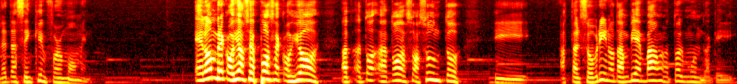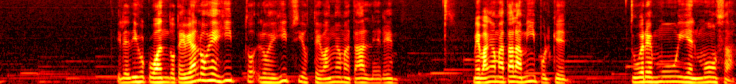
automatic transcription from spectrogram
Let that sink in for a moment. El hombre cogió a su esposa, cogió a, todo su asunto y hasta el sobrino también, vamos, todo el mundo aquí. Y le dijo, cuando te vean los, egiptos, los egipcios te van a matar, me van a matar a mí porque tú eres muy hermosa.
